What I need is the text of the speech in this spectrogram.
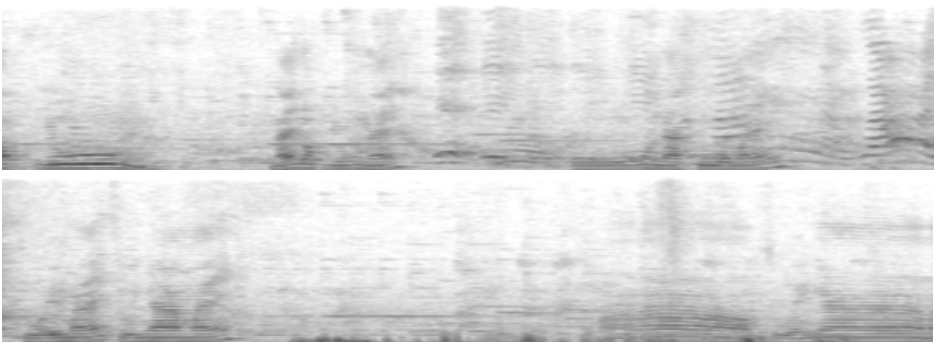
นกยุง ไหนนกยุงไหนโอ้น่ากลัวไหม สวยไหม สวยงามไหมอ้าวสวยงาม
